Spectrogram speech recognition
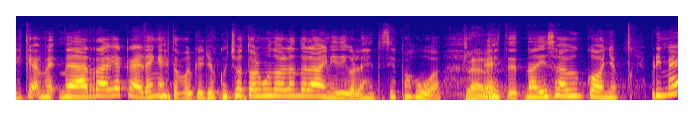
es que me, me da rabia caer en esto, porque yo escucho a todo el mundo hablando de la vaina y digo, la gente sí es pajúa. Claro. Este, nadie sabe un coño. Primero,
